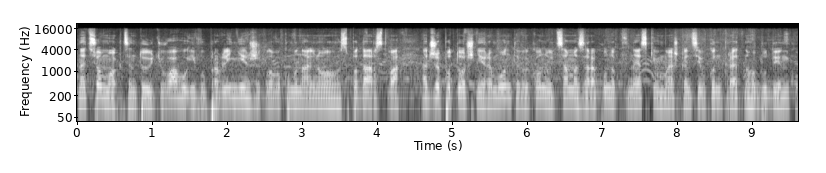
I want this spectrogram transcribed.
На цьому акцентують увагу і в управлінні житлово-комунального господарства, адже поточні ремонти виконують саме за рахунок внесків мешканців конкретного будинку.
